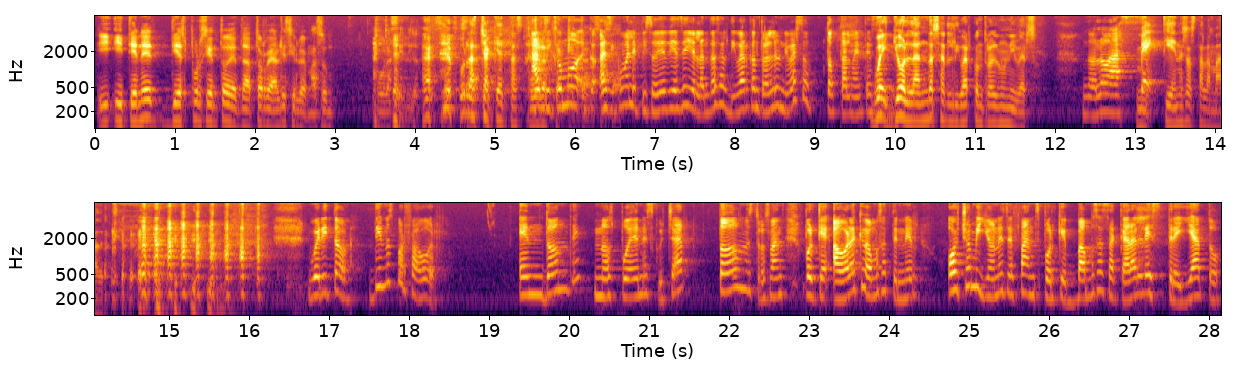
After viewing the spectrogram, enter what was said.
y, y tiene 10% de datos reales y lo demás son puras idiotas. Puras chaquetas. Puras Así como, chaquetas, así como el episodio 10 de Yolanda Saldívar controla el universo. Totalmente. así. Güey, Yolanda Saldívar controla el universo. No lo hace. Me tienes hasta la madre. Güerito, dinos por favor, ¿en dónde nos pueden escuchar todos nuestros fans? Porque ahora que vamos a tener 8 millones de fans, porque vamos a sacar al estrellato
